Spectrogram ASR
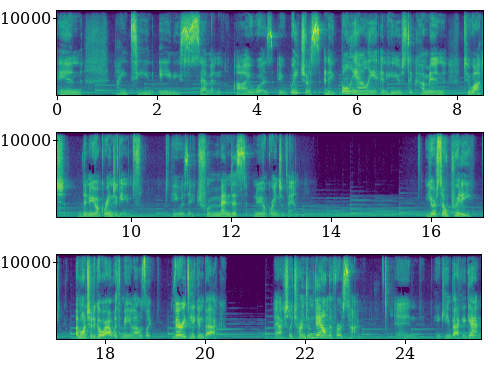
in 1987. I was a waitress in a bowling alley and he used to come in to watch the New York Ranger games. He was a tremendous New York Ranger fan. You're so pretty. I want you to go out with me. And I was like very taken back. I actually turned him down the first time. And he came back again.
